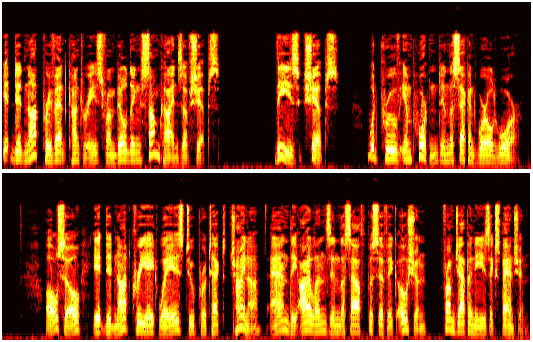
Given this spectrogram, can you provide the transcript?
it did not prevent countries from building some kinds of ships. These ships would prove important in the Second World War. Also, it did not create ways to protect China and the islands in the South Pacific Ocean from Japanese expansion.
